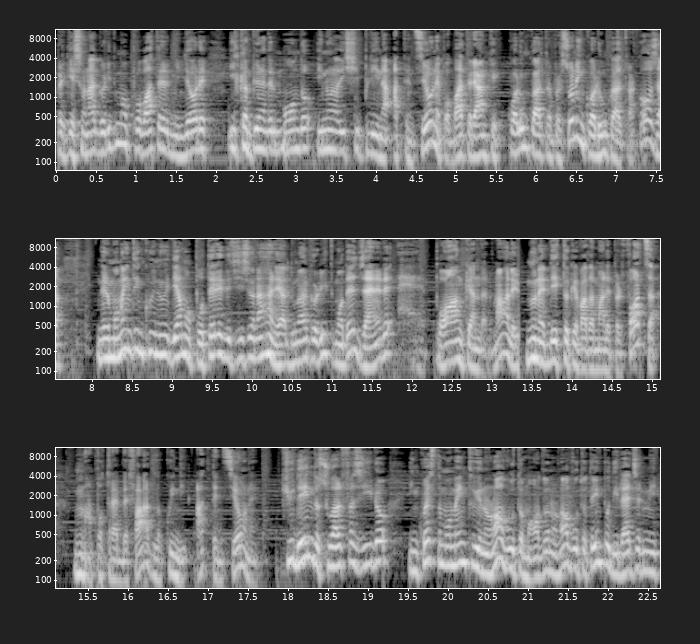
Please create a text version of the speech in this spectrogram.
Perché se un algoritmo può battere il migliore, il campione del mondo in una disciplina, attenzione, può battere anche qualunque altra persona in qualunque altra cosa. Nel momento in cui noi diamo potere decisionale ad un algoritmo del genere, eh, può anche andare male. Non è detto che vada male per forza, ma potrebbe farlo, quindi attenzione chiudendo su AlphaZero, in questo momento io non ho avuto modo, non ho avuto tempo di leggermi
